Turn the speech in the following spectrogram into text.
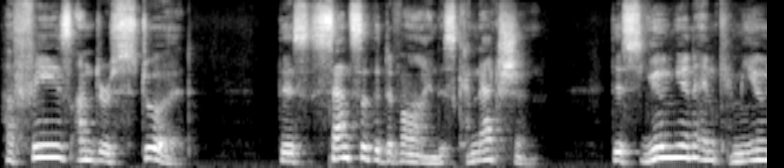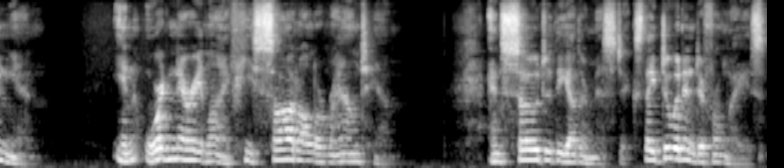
Hafiz understood this sense of the divine, this connection, this union and communion in ordinary life. He saw it all around him. And so do the other mystics. They do it in different ways.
